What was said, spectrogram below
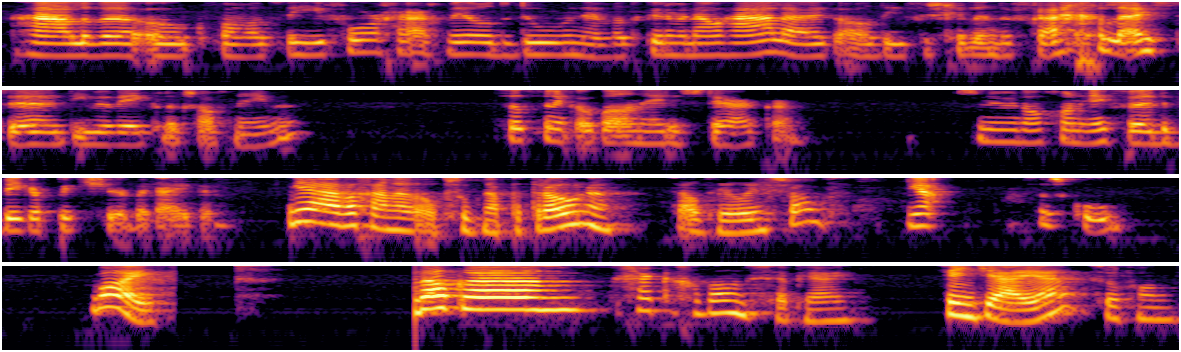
halen we ook van wat we hiervoor graag wilden doen. En wat kunnen we nou halen uit al die verschillende vragenlijsten die we wekelijks afnemen. Dus dat vind ik ook wel een hele sterke. Dus nu dan gewoon even de bigger picture bekijken. Ja, we gaan er op zoek naar patronen. Dat is altijd heel interessant. Dus dat is cool. Mooi. Welke ehm, gekke gewoontes heb jij? Vind jij, hè? Zo van,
